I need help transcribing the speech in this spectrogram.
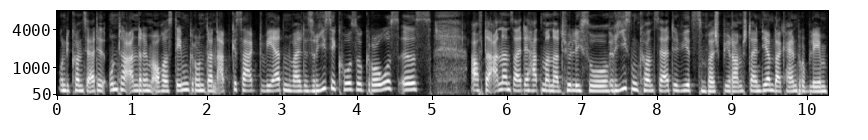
und die Konzerte unter anderem auch aus dem Grund dann abgesagt werden, weil das Risiko so groß ist ist. Auf der anderen Seite hat man natürlich so Riesenkonzerte wie jetzt zum Beispiel Rammstein, die haben da kein Problem.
